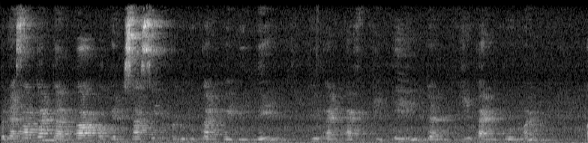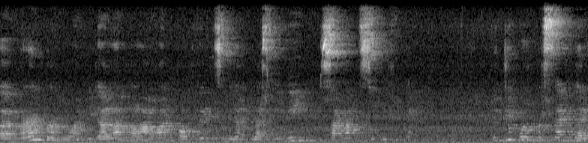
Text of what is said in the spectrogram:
Berdasarkan data Organisasi Kependudukan PBB, UNFPA, dan UN Women, peran perempuan di dalam melawan COVID-19 ini sangat signifikan. 70% dari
